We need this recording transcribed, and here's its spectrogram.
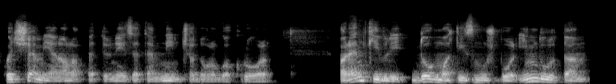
hogy semmilyen alapvető nézetem nincs a dolgokról. A rendkívüli dogmatizmusból indultam,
